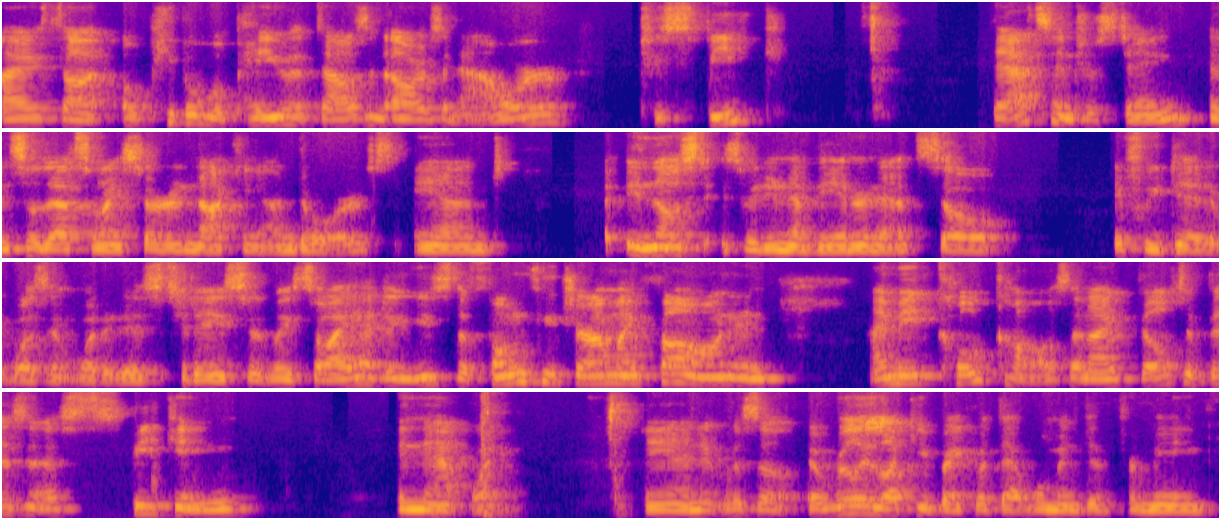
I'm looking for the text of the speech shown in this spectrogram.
I thought oh people will pay you a thousand dollars an hour to speak? That's interesting. And so that's when i started knocking on doors. And in those days we didn't have the internet so if we did it wasn't what it is today certainly. So i had to use the phone feature on my phone and I made cold calls and I built a business speaking in that way. And it was a, a really lucky break what that woman did for me.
